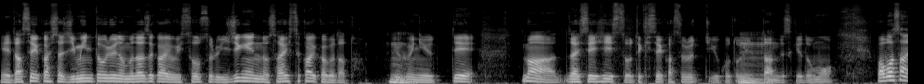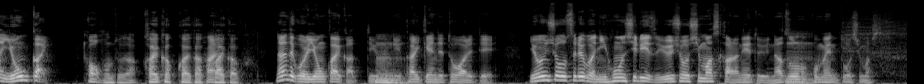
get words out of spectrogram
えー惰性化した自民党流の無駄遣いを一掃する異次元の歳出改革だというふうに言って、まあ、財政支出を適正化するっていうことを言ったんですけども、馬場さん4回。あ本当だ。改革改革はい。改革、なんでこれ4回かっていうふうに会見で問われて、4勝すれば日本シリーズ優勝しますからねという謎のコメントをしました。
